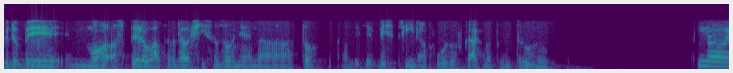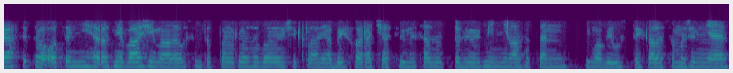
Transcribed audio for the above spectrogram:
kdo by mohl aspirovat v další sezóně na to, aby tě vystřídal v úzovkách na tom trůnu? No, já si toho ocení hrozně vážím, ale už jsem to pár řekla. Já bych ho radši asi vyměnila za ten týmový úspěch, ale samozřejmě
